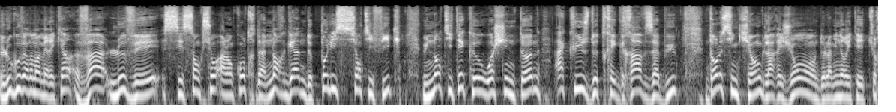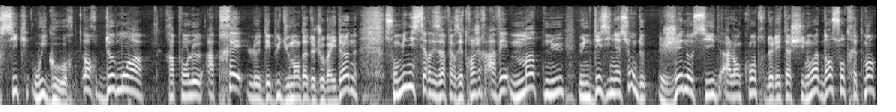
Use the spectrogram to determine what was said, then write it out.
le gouvernement américain va lever ses sanctions à l'encontre d'un organe de police scientifique, une entité que Washington accuse de très graves abus dans le Xinjiang, la région de la minorité turcique ouïghour. Or, deux mois rappelons-le, après le début du mandat de Joe Biden, son ministère des Affaires étrangères avait maintenu une désignation de génocide à l'encontre de l'État chinois dans son traitement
